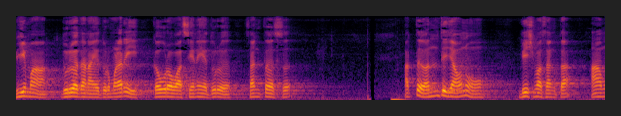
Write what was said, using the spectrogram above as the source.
भिमा दुर्योधना येदूर म्हळ्यार कौरवा सेने येदूर सांगतस आतां अंत्य जावन भिष्म सांगता हांव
